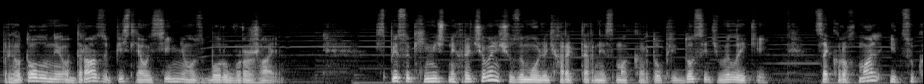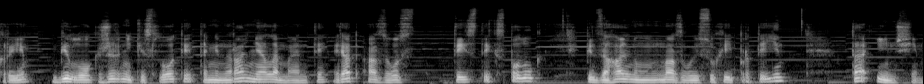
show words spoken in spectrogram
приготовлений одразу після осіннього збору врожаю. Список хімічних речовин, що зумовлюють характерний смак картоплі, досить великий. Це крохмаль і цукри, білок, жирні кислоти та мінеральні елементи, ряд азостистих сполук під загальною назвою сухий протеїн та інші.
